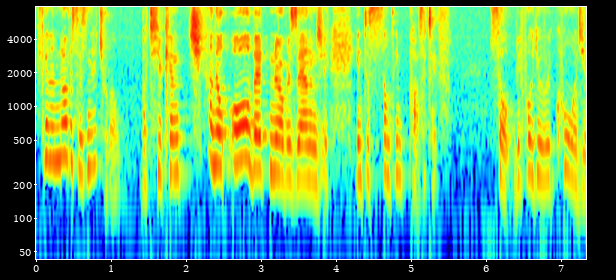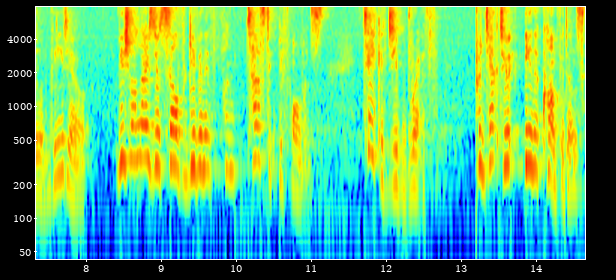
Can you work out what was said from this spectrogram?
Feeling nervous is natural, but you can channel all that nervous energy into something positive. So, before you record your video, visualize yourself giving a fantastic performance. Take a deep breath, project your inner confidence,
